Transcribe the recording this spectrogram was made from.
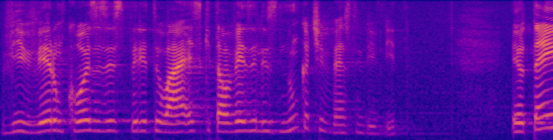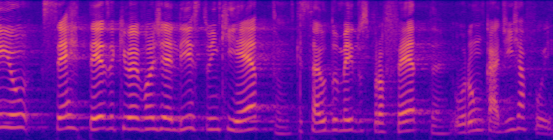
viveram coisas espirituais que talvez eles nunca tivessem vivido. Eu tenho certeza que o evangelista, o inquieto, que saiu do meio dos profetas, orou um cadinho e já foi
